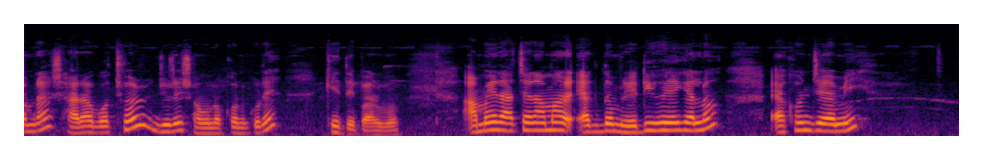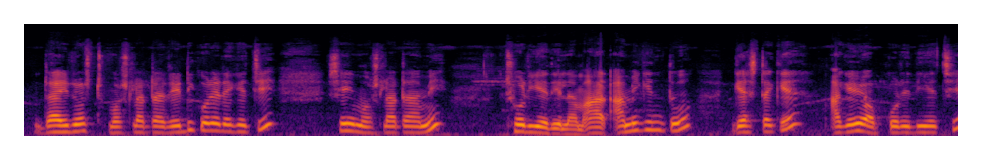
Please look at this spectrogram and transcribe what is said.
আমরা সারা বছর জুড়ে সংরক্ষণ করে খেতে পারব। আমের আচার আমার একদম রেডি হয়ে গেল। এখন যে আমি ড্রাই রোস্ট মশলাটা রেডি করে রেখেছি, সেই মশলাটা আমি ছড়িয়ে দিলাম। আর আমি কিন্তু গ্যাসটাকে আগেই অফ করে দিয়েছি।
